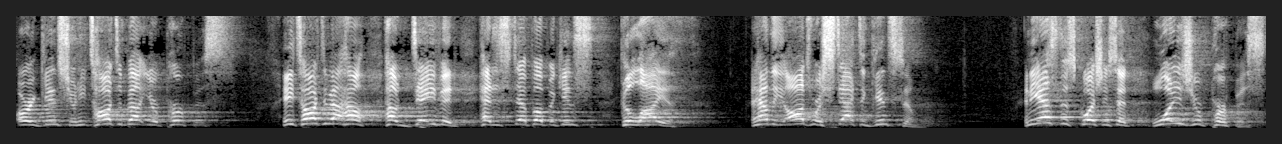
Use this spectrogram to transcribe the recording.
Are Against You. And he talked about your purpose. And he talked about how, how David had to step up against Goliath and how the odds were stacked against him. And he asked this question He said, What is your purpose?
